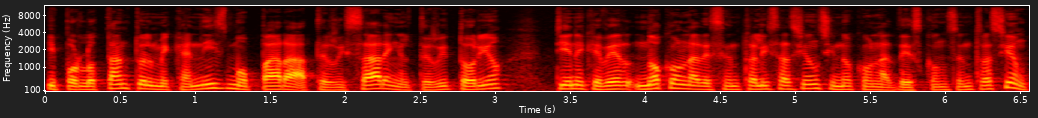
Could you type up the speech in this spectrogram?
y por lo tanto el mecanismo para aterrizar en el territorio tiene que ver no con la descentralización sino con la desconcentración.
